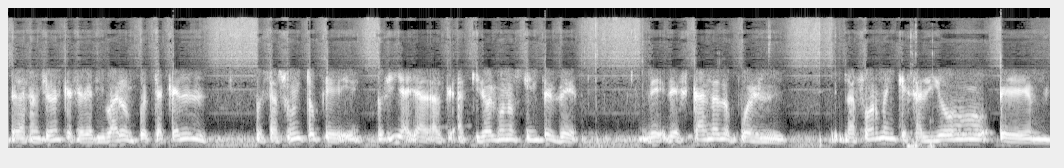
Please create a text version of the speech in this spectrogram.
de las sanciones que se derivaron pues de aquel pues asunto que pues sí ya, adquirió algunos tintes de, de, escándalo por el, la forma en que salió eh,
